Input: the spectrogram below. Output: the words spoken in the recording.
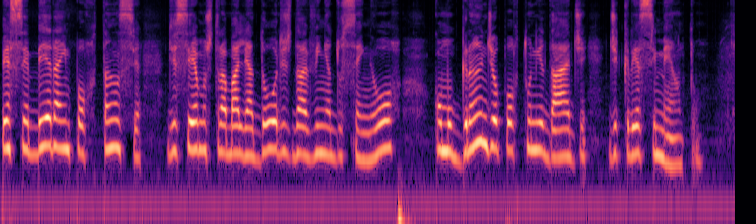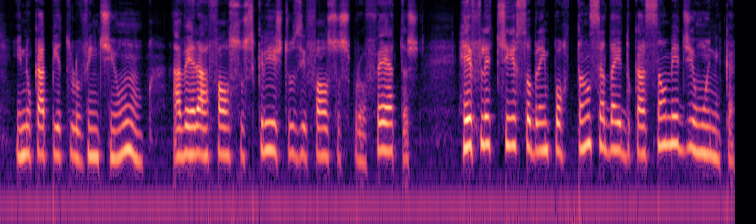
perceber a importância de sermos trabalhadores da vinha do Senhor como grande oportunidade de crescimento. E no capítulo 21, haverá falsos cristos e falsos profetas, refletir sobre a importância da educação mediúnica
